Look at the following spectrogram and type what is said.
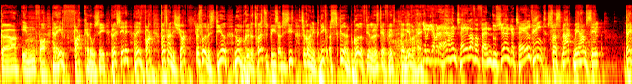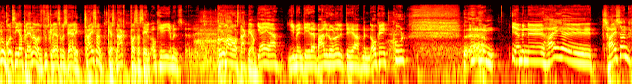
gøre indenfor. Han er helt fuck, kan du se. Kan du ikke se det? Han er helt fuck. Først var han i chok. Der stod han og stirrede. Nu er han begyndt at trøste spise, og til sidst, så går han i panik, og så skider han på gulvet, fordi han har lyst til at flygte. Hvad mere vil du have? Jamen, jeg vil da have, han taler for fanden. Du siger, han kan tale. Fint, så snak med ham selv. Der er ikke nogen grund til, at jeg blander mig, hvis du skal være så besværlig. Tyson kan snakke for sig selv. Okay, jamen... øh, er du bare over at snakke med ham. Ja, ja. Jamen, det er da bare lidt underligt, det her. Men okay, cool. Jamen, øh, hej øh, Tyson.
